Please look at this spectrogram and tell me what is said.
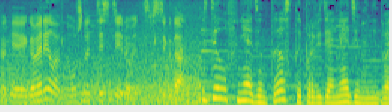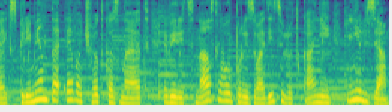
как я и говорила, нужно тестировать всегда. Сделав не один тест и проведя не один и не два эксперимента, Эва четко знает, верить на слово производителю тканей нельзя.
